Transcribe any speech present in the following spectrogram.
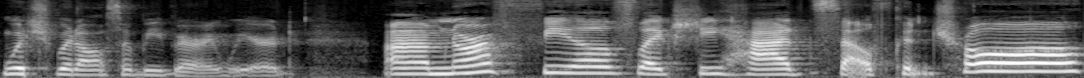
which would also be very weird. Um, Nora feels like she had self control,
